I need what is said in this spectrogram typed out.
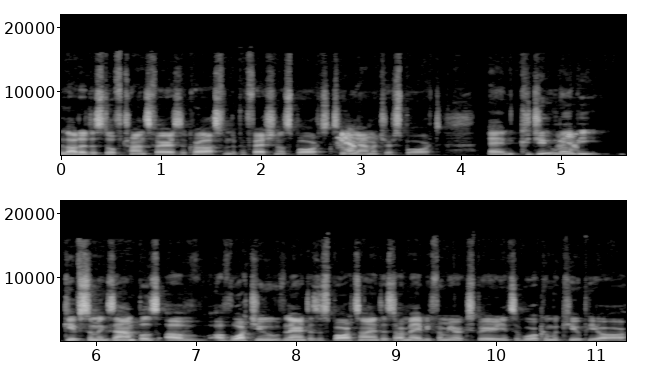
lot of the stuff transfers across from the professional sport to yeah. the amateur sport. And um, could you maybe give some examples of, of what you've learned as a sports scientist, or maybe from your experience of working with QPR,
